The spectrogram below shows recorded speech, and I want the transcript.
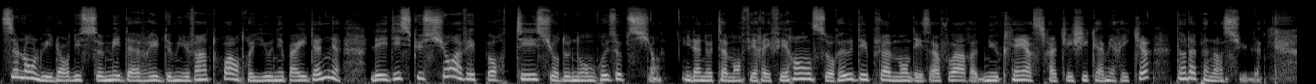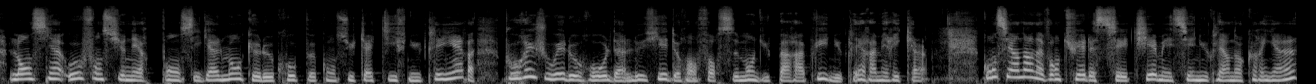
Selon lui, lors du sommet d'avril 2023 entre Yoon et Biden, les discussions avaient porté sur de nombreuses options. Il a notamment fait référence au redéploiement des avoirs nucléaires stratégiques américains dans la péninsule. L'ancien haut fonctionnaire pense également que le groupe consultatif nucléaire pourrait jouer le rôle d'un levier de renforcement du parapluie nucléaire américain. Concernant l'éventuel septième essai nucléaire nord-coréen,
